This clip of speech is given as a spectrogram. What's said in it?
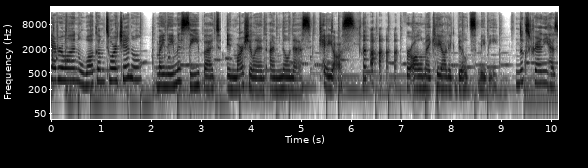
everyone, welcome to our channel. My name is C, but in Marshland, I'm known as Chaos. for all of my chaotic builds, maybe. Nook's Cranny has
